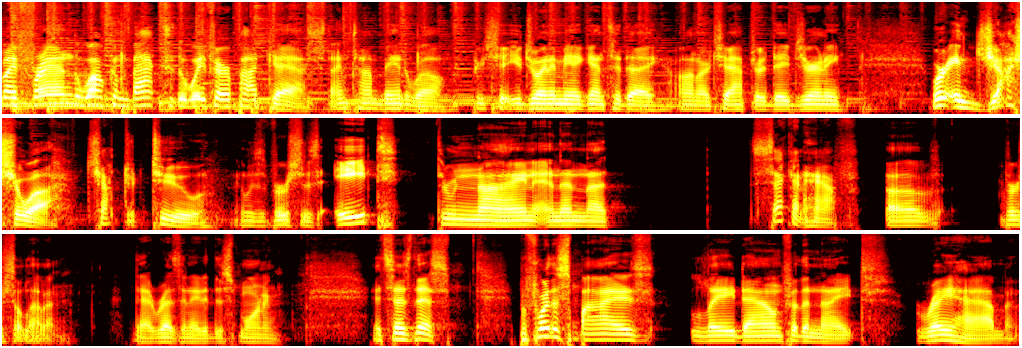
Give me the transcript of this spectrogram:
my friend. Welcome back to the Wayfarer Podcast. I'm Tom Vanderwell. Appreciate you joining me again today on our chapter day journey. We're in Joshua chapter 2. It was verses 8 through 9, and then the second half of verse 11 that resonated this morning. It says this Before the spies lay down for the night, Rahab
